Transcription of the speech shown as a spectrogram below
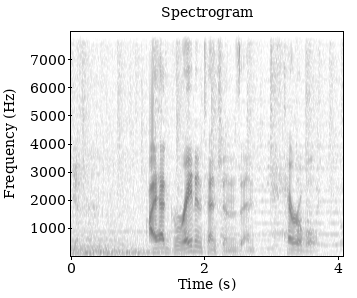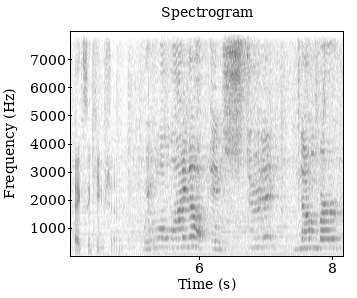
Yes, ma'am. I had great intentions and terrible execution. We will line up in student number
